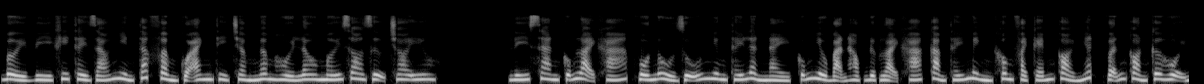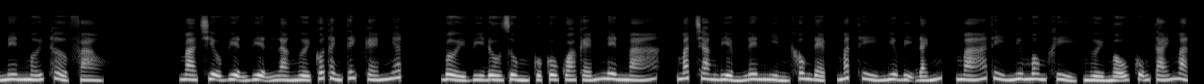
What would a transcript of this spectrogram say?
bởi vì khi thầy giáo nhìn tác phẩm của anh thì trầm ngâm hồi lâu mới do dự cho yêu. Lý San cũng loại khá, vốn ủ rũ nhưng thấy lần này cũng nhiều bạn học được loại khá cảm thấy mình không phải kém cỏi nhất vẫn còn cơ hội nên mới thở phào. Mà triệu viện viện là người có thành tích kém nhất, bởi vì đồ dùng của cô quá kém nên má, mắt trang điểm lên nhìn không đẹp, mắt thì như bị đánh, má thì như mông khỉ, người mẫu cũng tái mặt.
